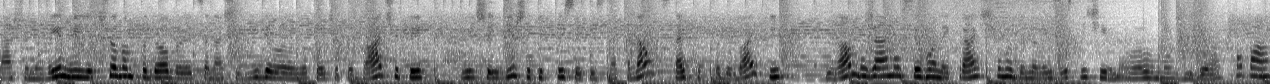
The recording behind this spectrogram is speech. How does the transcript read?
наші новини. Якщо вам подобаються наші відео, ви хочете бачити більше і більше, підписуйтесь на канал, ставте вподобайки. І вам бажаємо всього найкращого. До нових зустрічей в новому відео. Па-па!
